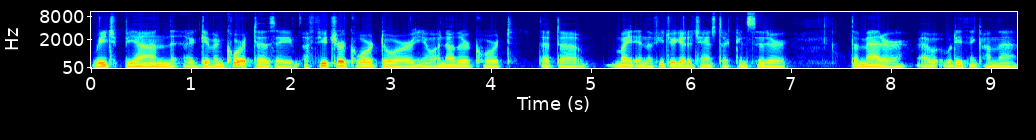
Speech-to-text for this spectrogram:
reach beyond a given court as a, a future court or you know another court that uh, might in the future get a chance to consider the matter. Uh, what do you think on that?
